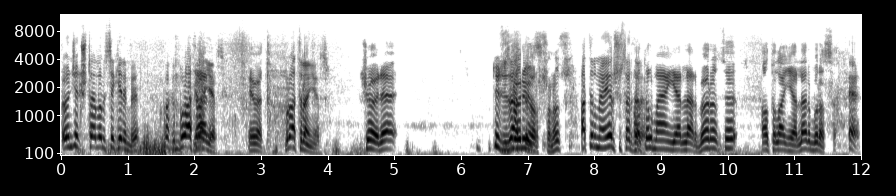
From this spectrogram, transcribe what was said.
Önce şu tarlamızı çekelim bir. Bakın bura atılan Yani- yer. Evet. Bura atılan yer. Şöyle Düz görüyorsunuz. Atılmayan yer şu sarı taraf. Atılmayan yerler burası, atılan yerler burası. Evet.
